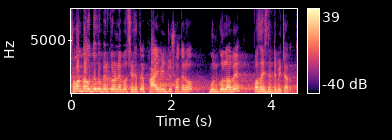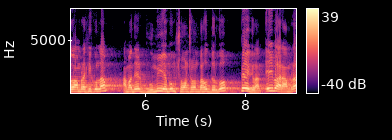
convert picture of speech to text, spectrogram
সমান বাহুর দৈর্ঘ্য বের করে নেব, সেক্ষেত্রে ফাইভ ইন্টু সতেরো গুণ করলে হবে পঁচাশি সেন্টিমিটার তো আমরা কি করলাম? আমাদের ভূমি এবং সমান সমান বাহুর দৈর্ঘ্য পেয়ে গেলাম। এইবার আমরা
